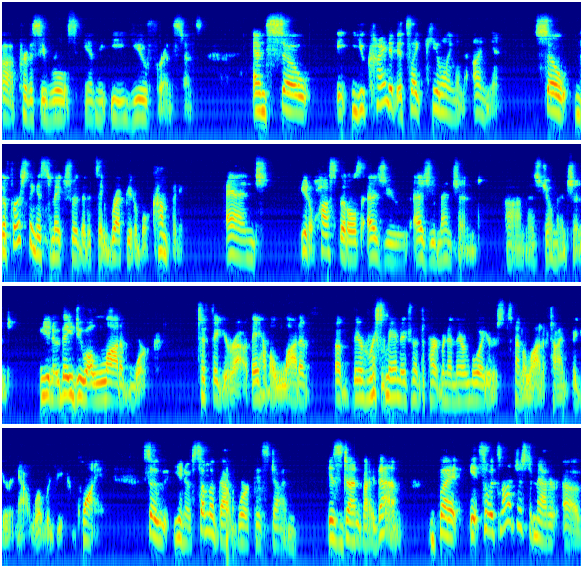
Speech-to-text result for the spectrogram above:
uh, privacy rules in the EU, for instance. And so you kind of, it's like peeling an onion. So the first thing is to make sure that it's a reputable company. And, you know, hospitals, as you, as you mentioned, um, as Joe mentioned, you know, they do a lot of work to figure out. They have a lot of, of their risk management department and their lawyers spend a lot of time figuring out what would be compliant. So, you know, some of that work is done, is done by them. But it, so it's not just a matter of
